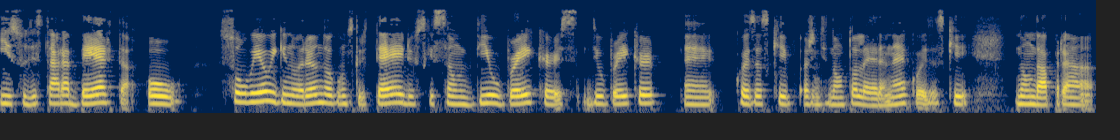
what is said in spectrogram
isso de estar aberta ou sou eu ignorando alguns critérios que são deal breakers? Deal breaker é, coisas que a gente não tolera, né? Coisas que não dá para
